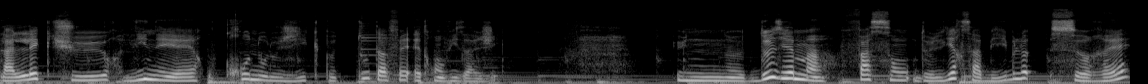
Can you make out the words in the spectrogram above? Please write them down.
La lecture linéaire ou chronologique peut tout à fait être envisagée. Une deuxième façon de lire sa Bible serait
